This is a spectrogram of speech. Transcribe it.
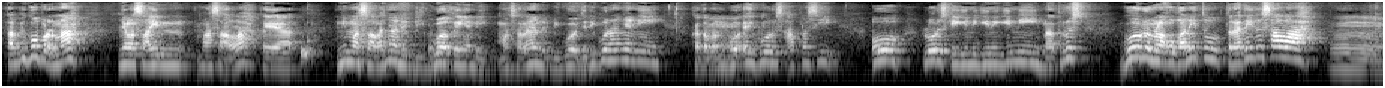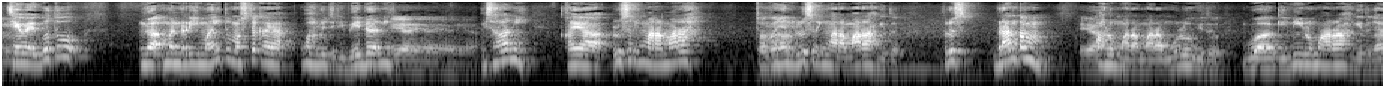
Tapi gue pernah nyelesain masalah kayak ini masalahnya ada di gue kayaknya nih, masalahnya ada di gue. Jadi gue nanya nih ke teman gue, eh gue harus apa sih? Oh, lu harus kayak gini gini gini. Nah terus gue udah melakukan itu, ternyata itu salah. Hmm. Cewek gue tuh nggak menerima itu, maksudnya kayak wah lu jadi beda nih Iya, iya, iya, iya. misalnya nih kayak lu sering marah-marah contohnya nih lu sering marah-marah gitu terus berantem Iya. ah lu marah-marah mulu gitu. Gua gini lu marah gitu kan.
